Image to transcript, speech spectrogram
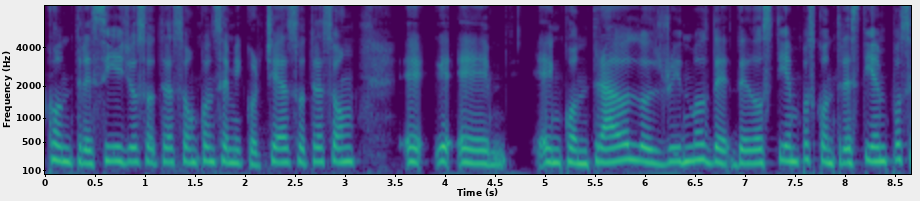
con tresillos, otras son con semicorcheas, otras son eh, eh, eh, encontrados los ritmos de, dos tiempos con tres tiempos,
